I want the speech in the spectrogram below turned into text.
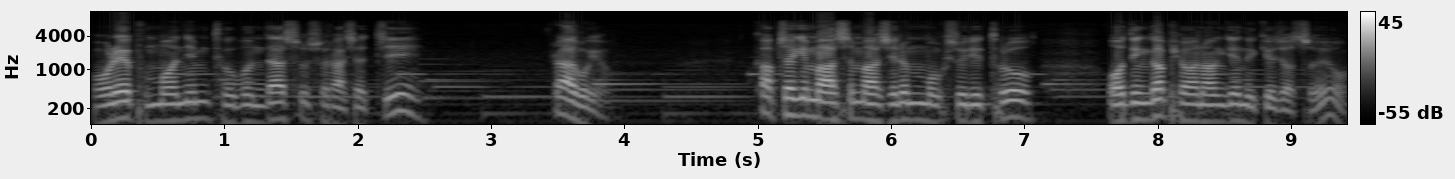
올해 부모님 두 분 다 수술하셨지? 라고요. 갑자기 말씀하시는 목소리로 어딘가 변한 게 느껴졌어요.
